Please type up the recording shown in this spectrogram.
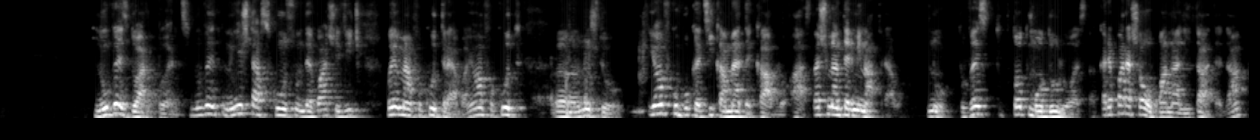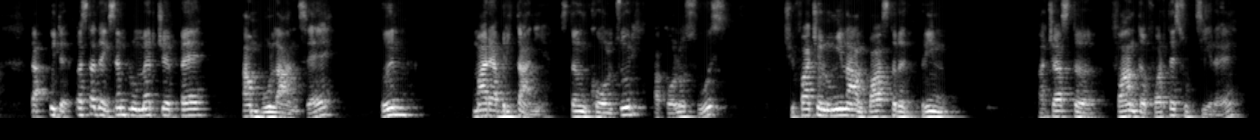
Nu vezi doar părți, nu, vezi, nu ești ascuns undeva și zici, băi, eu mi-am făcut treaba, eu am făcut, uh, nu știu, eu am făcut bucățica mea de cablu, asta și mi-am terminat treaba. Nu. Tu vezi tot modulul ăsta, care pare așa o banalitate, da? Dar uite, ăsta de exemplu merge pe ambulanțe în Marea Britanie. Stă în colțuri, acolo sus, și face lumina albastră prin această fantă foarte subțire,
